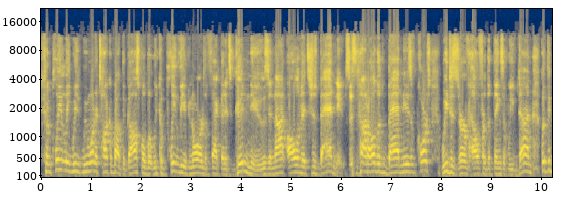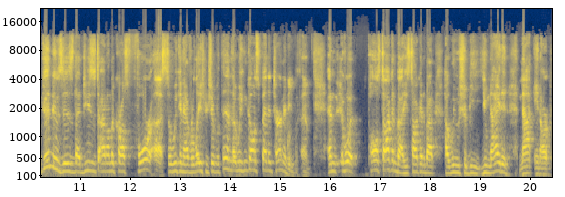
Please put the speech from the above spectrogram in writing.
completely we we want to talk about the gospel? But we completely ignore the fact that it's good news and not all of it's just bad news. It's not all the bad news. Of course, we deserve hell for the things that we've done, but the good news is that Jesus died on the cross for us so we can have relationship with him, that we can go and spend eternity with him. And what Paul's talking about. He's talking about how we should be united not in our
